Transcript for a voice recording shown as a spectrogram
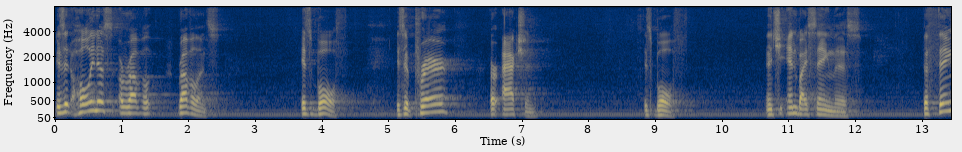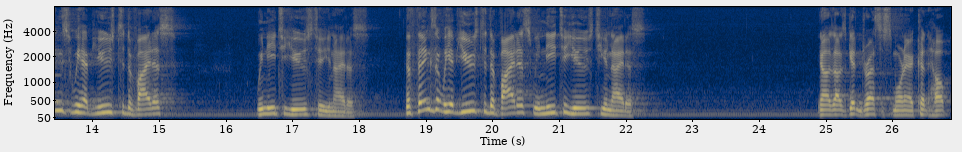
Is it holiness or revel- relevance? It's both. Is it prayer or action? It's both. And she end by saying this The things we have used to divide us, we need to use to unite us. The things that we have used to divide us, we need to use to unite us. You know, as I was getting dressed this morning, I couldn't help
